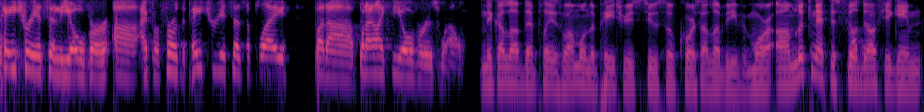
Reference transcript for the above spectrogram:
Patriots and the over. Uh, I prefer the Patriots as a play, but uh, but I like the over as well. Nick, I love that play as well. I'm on the Patriots too, so of course I love it even more. Um, looking at this Philadelphia game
